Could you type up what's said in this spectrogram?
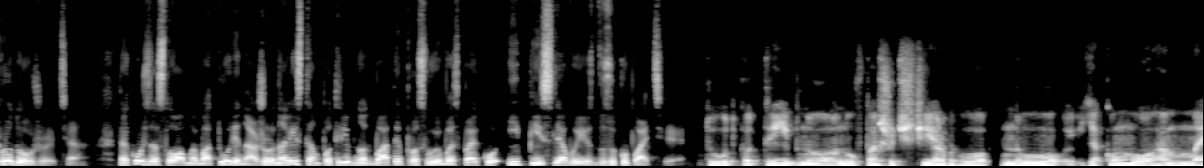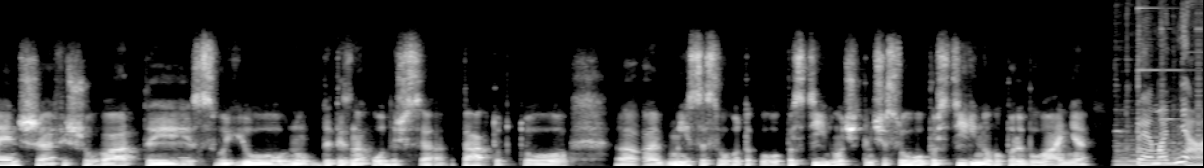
продовжуються. Також, за словами Батуріна, журналістам потрібно дбати про свою безпеку і після виїзду з окупації. Тут потрібно ну в першу чергу ну якомога менше афішувати свою, ну де ти знаходишся, так тобто е, місце свого такого постійного чи тимчасово постійного перебування. Тема дня.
